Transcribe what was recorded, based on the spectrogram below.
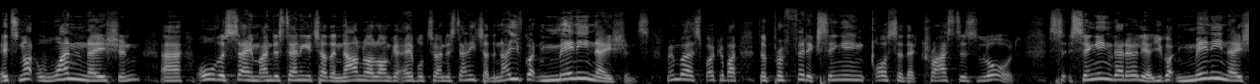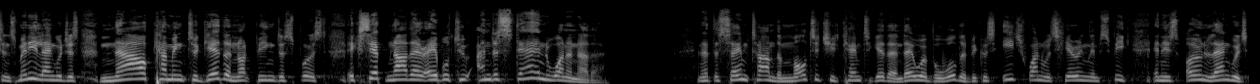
It's not one nation, uh, all the same, understanding each other, now no longer able to understand each other. Now you've got many nations. Remember, I spoke about the prophetic singing Xhosa that Christ is Lord. S- singing that earlier. You've got many nations, many languages now coming together, not being dispersed, except now they're able to understand one another. And at the same time, the multitude came together and they were bewildered because each one was hearing them speak in his own language.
